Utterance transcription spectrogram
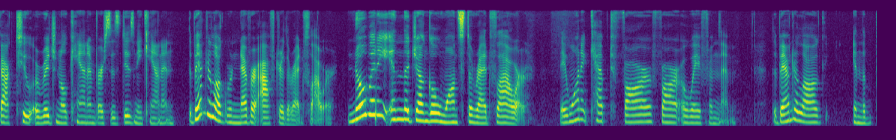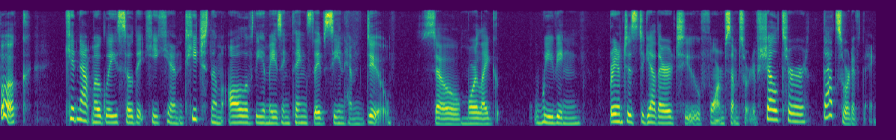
back to original canon versus Disney canon, the Bandarlog were never after the red flower. Nobody in the jungle wants the red flower. They want it kept far, far away from them. The Bandarlog in the book kidnap Mowgli so that he can teach them all of the amazing things they've seen him do. So more like weaving branches together to form some sort of shelter, that sort of thing.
